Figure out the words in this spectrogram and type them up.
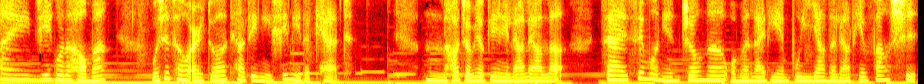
嗨，你今天过得好吗？我是从耳朵跳进你心里的 Cat。嗯，好久没有跟你聊聊了。在岁末年终呢，我们来点不一样的聊天方式。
